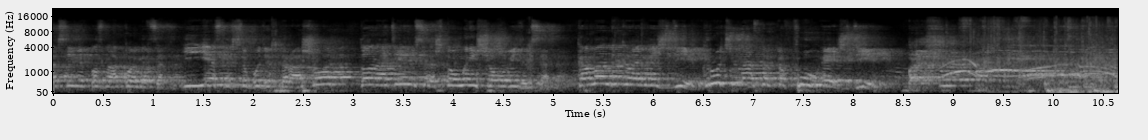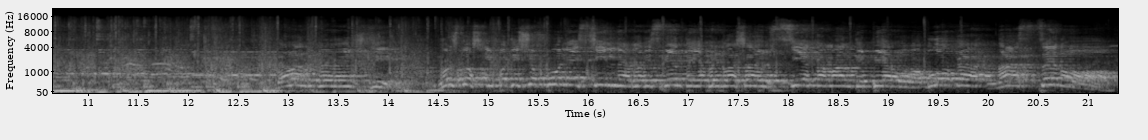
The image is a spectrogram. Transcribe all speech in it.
Со всеми познакомиться. И если все будет хорошо, то надеемся, что мы еще увидимся. Команда КВН HD. Круче нас только Full HD. Команда КВН HD. Ну что ж, и под еще более сильные аплодисменты я приглашаю все команды первого блока на сцену.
